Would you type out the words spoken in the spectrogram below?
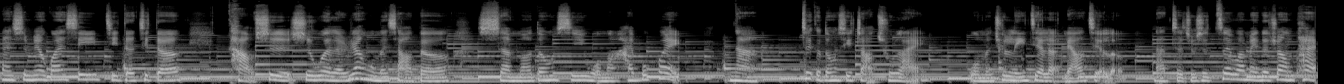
但是没有关系。记得记得，考试是为了让我们晓得什么东西我们还不会，那这个东西找出来，我们去理解了、了解了，那这就是最完美的状态。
